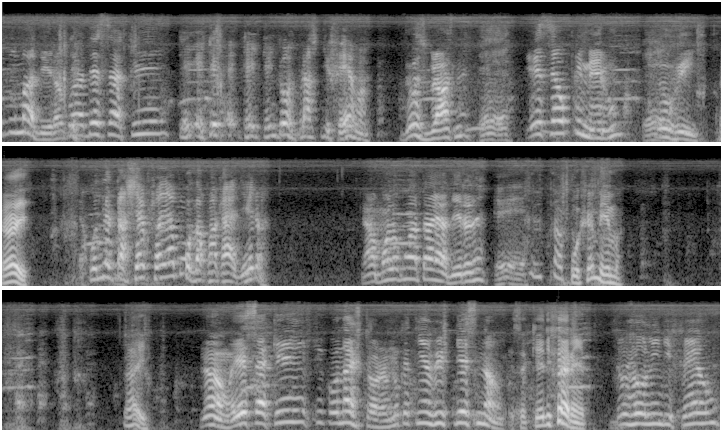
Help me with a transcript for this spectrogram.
de madeira. Agora desse aqui, tem, tem, tem, tem dois braços de ferro. dois braços, né? É. Esse é o primeiro, viu? É. eu vi. Aí. é quando ele tá cego, só ia molar com a cadeira. É mola com uma talhadeira, né? É. Eita, poxa, é mesmo. Aí. Não, esse aqui ficou na história. Eu nunca tinha visto desse não. Esse aqui é diferente. Dois rolinhos de ferro,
